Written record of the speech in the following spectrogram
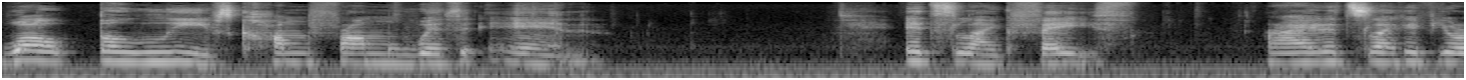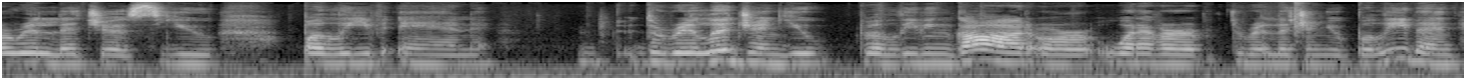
while beliefs come from within. It's like faith right? It's like if you're religious, you believe in the religion you believe in God or whatever religion you believe in,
